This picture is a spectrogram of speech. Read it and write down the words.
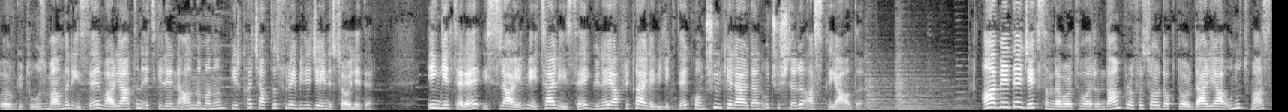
Örgütü uzmanları ise varyantın etkilerini anlamanın birkaç hafta sürebileceğini söyledi. İngiltere, İsrail ve İtalya ise Güney Afrika ile birlikte komşu ülkelerden uçuşları askıya aldı. ABD Jackson Laboratuvarından Profesör Doktor Derya Unutmaz,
